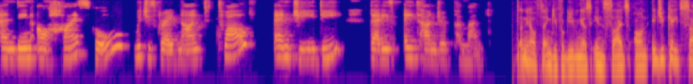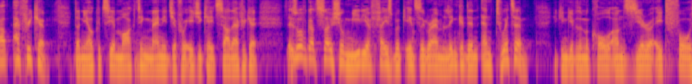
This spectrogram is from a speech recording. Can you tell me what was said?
And then our high school, which is grade 9 to 12, and GED, that is 800 per month. Danielle, thank you for giving us insights on Educate South Africa. Danielle could see a marketing manager for Educate South Africa. There's also got social media Facebook, Instagram, LinkedIn, and Twitter. You can give them a call on 084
